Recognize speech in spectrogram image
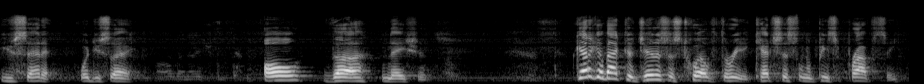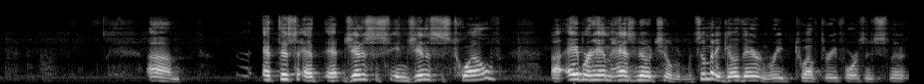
you said it. What'd you say? All the nations. We've got to go back to Genesis 12 3 to catch this little piece of prophecy. Um, at this at, at, Genesis in Genesis 12, uh, Abraham has no children. Would somebody go there and read 12 3 for us in just a minute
